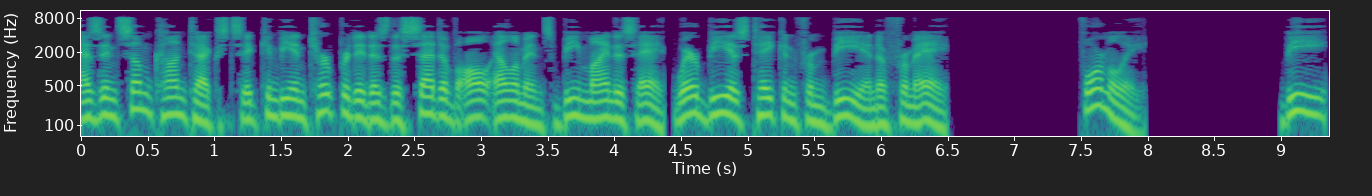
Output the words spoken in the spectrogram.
as in some contexts it can be interpreted as the set of all elements B-A, where B is taken from B and A from A. Formally, B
